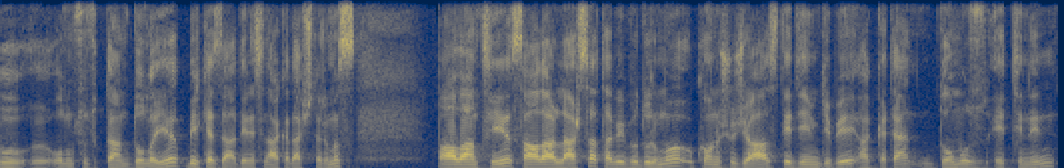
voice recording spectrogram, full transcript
bu e, olumsuzluktan dolayı. Bir kez daha denesin arkadaşlarımız bağlantıyı sağlarlarsa tabii bu durumu konuşacağız. Dediğim gibi hakikaten domuz etinin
